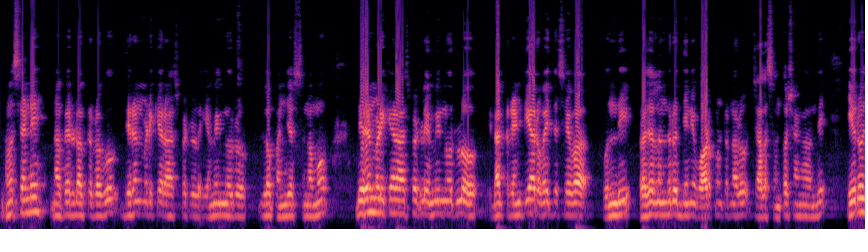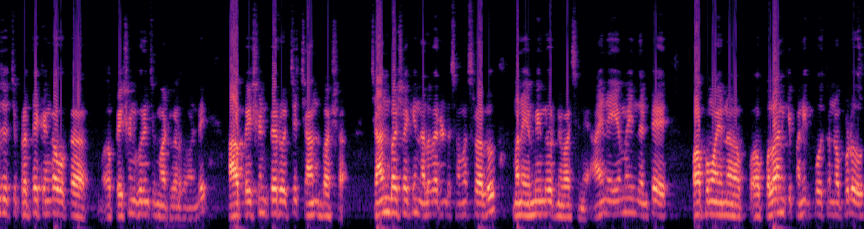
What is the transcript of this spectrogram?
నమస్తే అండి. నా పేరు doctor Raghu. Dheeran medicare hospital ఎమ్మిగ్నూరులో పనిచేస్తున్నాము. ధీరన్ మెడికేర్ హాస్పిటల్ ఎమ్మిగ్నూరులో డాక్టర్ ఎన్టీఆర్ వైద్య సేవ ఉంది. ప్రజలందరూ దీన్ని వాడుకుంటున్నారు. చాలా సంతోషంగా ఉంది. ఈ రోజు వచ్చి ప్రత్యేకంగా ఒక పేషెంట్ గురించి మాట్లాడదాం అండి ఆ పేషెంట్ పేరు వచ్చి చాంద్ బాషా. చాంద్ బాషాకి నలభై రెండు సంవత్సరాలు మన ఎమ్మిగ్నూరు నివాసినే. ఆయన ఏమైందంటే పాపం ఆయన పొ- పొలానికి పనికి పోతున్నప్పుడు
